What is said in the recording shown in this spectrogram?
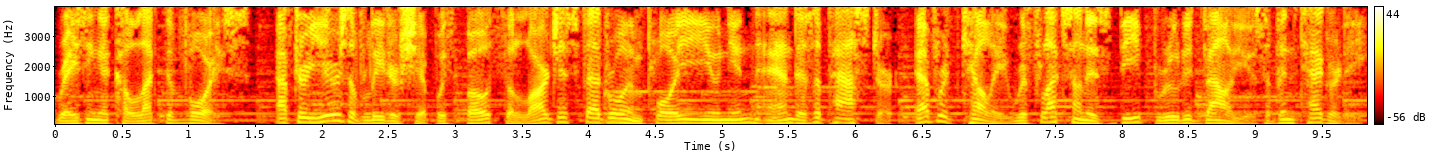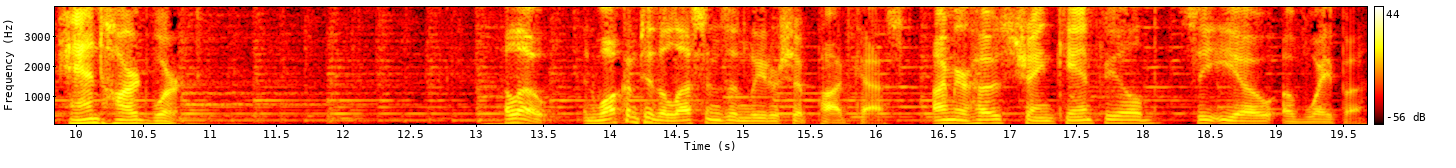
raising a collective voice. After years of leadership with both the largest federal employee union and as a pastor, Everett Kelly reflects on his deep rooted values of integrity and hard work. Hello, and welcome to the Lessons in Leadership podcast. I'm your host, Shane Canfield, CEO of WEPA.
